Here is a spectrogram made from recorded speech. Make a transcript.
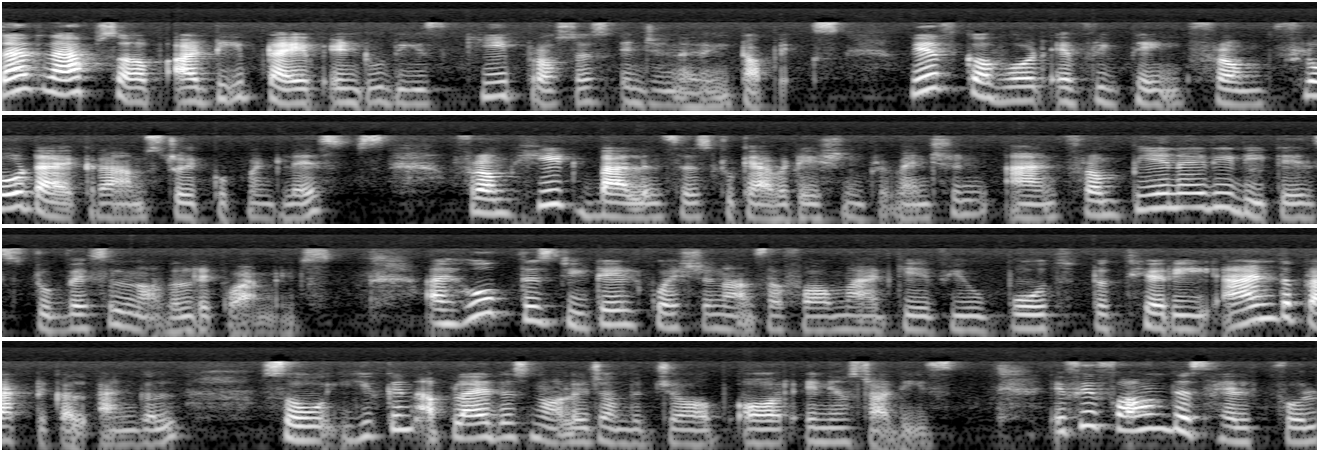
that wraps up our deep dive into these key process engineering topics. We have covered everything from flow diagrams to equipment lists, from heat balances to cavitation prevention, and from P&ID details to vessel nozzle requirements. I hope this detailed question answer format gave you both the theory and the practical angle so you can apply this knowledge on the job or in your studies. If you found this helpful,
